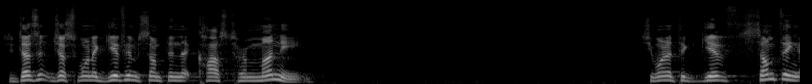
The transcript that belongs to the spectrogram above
She doesn't just want to give him something that cost her money. She wanted to give something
